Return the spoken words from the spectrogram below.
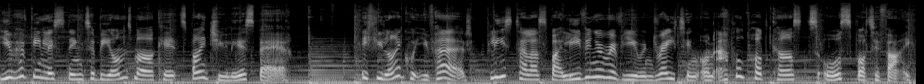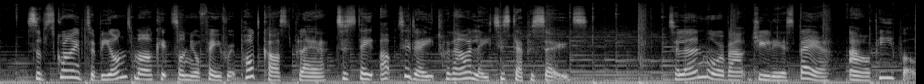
You have been listening to Beyond Markets by Julius Baer. If you like what you've heard, please tell us by leaving a review and rating on Apple Podcasts or Spotify. Subscribe to Beyond Markets on your favourite podcast player to stay up to date with our latest episodes. To learn more about Julius Baer, our people,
